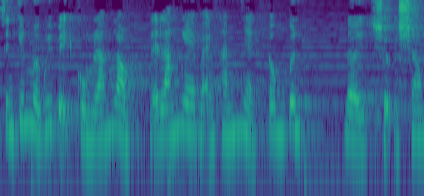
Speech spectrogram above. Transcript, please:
xin kính mời quý vị cùng lắng lòng để lắng nghe bản thánh nhạc tôn vinh, lời sự sống.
